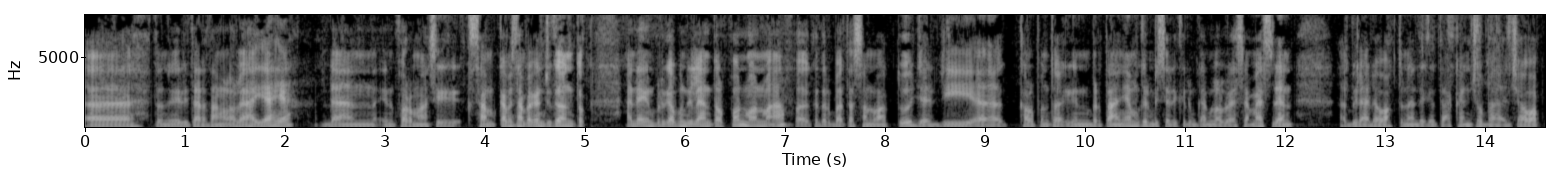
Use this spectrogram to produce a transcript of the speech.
uh, tentunya ditandatangan oleh ayah ya. Dan informasi kami sampaikan juga untuk anda yang bergabung di line telepon mohon maaf uh, keterbatasan waktu. Jadi uh, kalau pun ingin bertanya mungkin bisa dikirimkan melalui SMS dan bila ada waktu nanti kita akan coba jawab.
